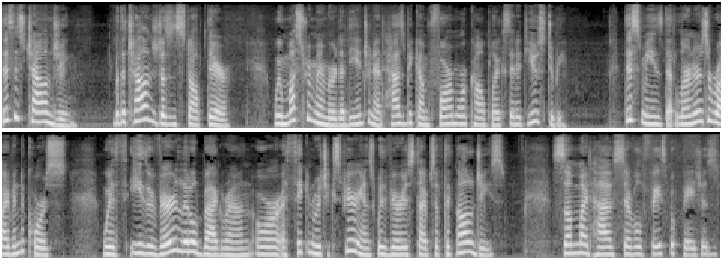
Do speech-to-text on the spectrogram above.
This is challenging But the challenge doesn't stop there. We must remember that the internet has become far more complex than it used to be. This means that learners arrive in the course with either very little background or a thick and rich experience with various types of technologies. Some might have several Facebook pages,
